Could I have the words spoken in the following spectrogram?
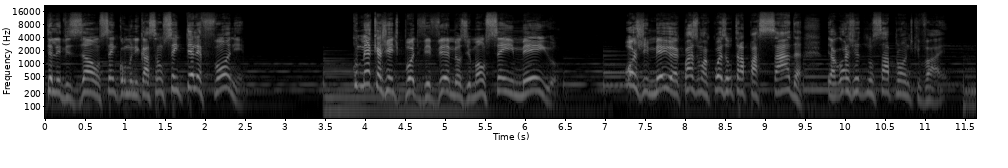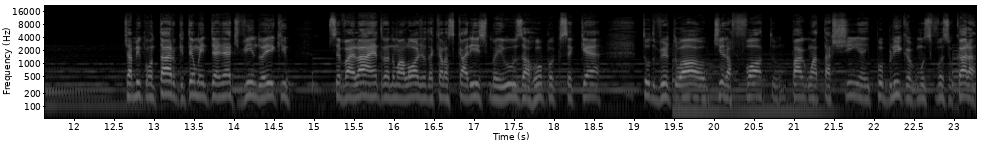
televisão, sem comunicação, sem telefone? Como é que a gente pode viver, meus irmãos, sem e-mail? Hoje e-mail é quase uma coisa ultrapassada e agora a gente não sabe para onde que vai. Já me contaram que tem uma internet vindo aí que você vai lá, entra numa loja daquelas caríssimas e usa a roupa que você quer tudo virtual, tira foto, paga uma taxinha e publica como se fosse o cara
